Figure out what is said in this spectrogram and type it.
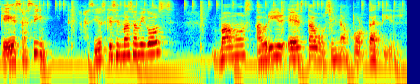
que es así. Así es que sin más amigos, vamos a abrir esta bocina portátil.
